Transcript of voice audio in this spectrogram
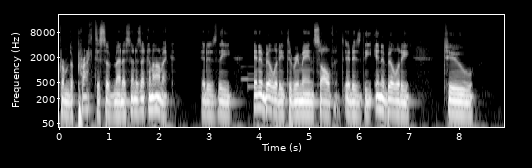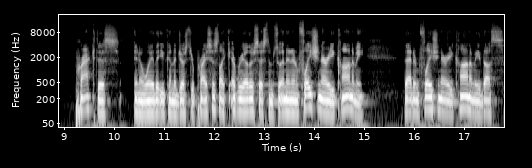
from the practice of medicine is economic. It is the inability to remain solvent. It is the inability to practice in a way that you can adjust your prices like every other system. So, in an inflationary economy, that inflationary economy thus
